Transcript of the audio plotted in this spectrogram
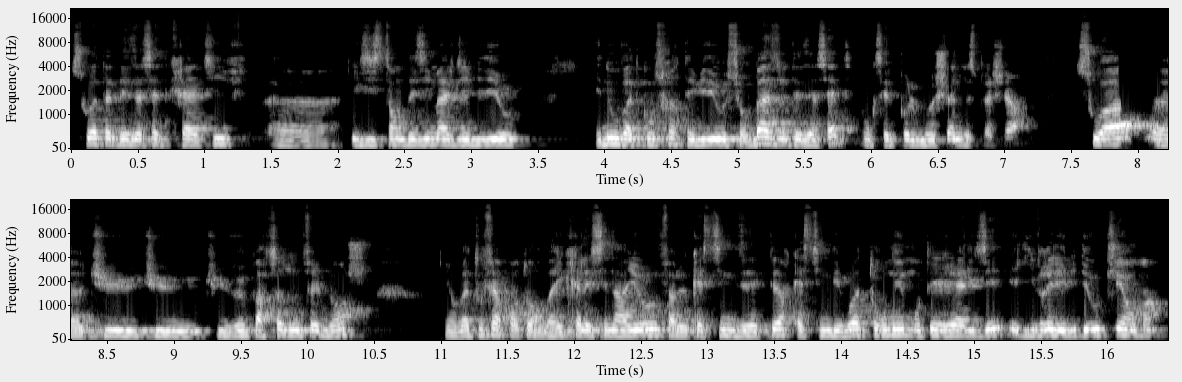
soit tu as des assets créatifs euh, existants, des images, des vidéos, et nous, on va te construire tes vidéos sur base de tes assets. Donc, c'est le pôle motion de Splasher soit euh, tu, veux partir d'une feuille blanche et on va tout faire pour toi. On va écrire les scénarios, faire le casting des acteurs, casting des voix, tourner, monter, réaliser et livrer les vidéos clés en main.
